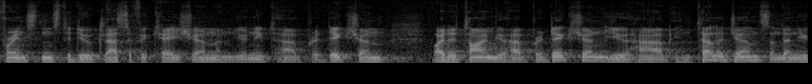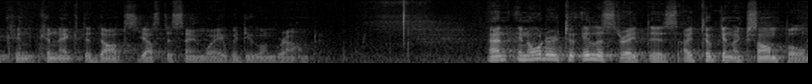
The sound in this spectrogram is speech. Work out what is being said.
for instance, to do classification and you need to have prediction. By the time you have prediction, you have intelligence, and then you can connect the dots just the same way we do on ground. And in order to illustrate this, I took an example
